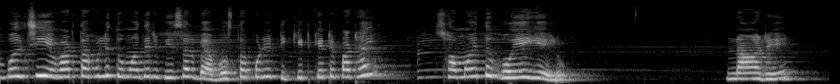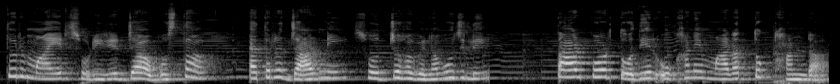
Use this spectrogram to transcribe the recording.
বলছি এবার তাহলে তোমাদের ভিসার ব্যবস্থা করে টিকিট কেটে পাঠাই? সময় তো হয়েই এলো। না রে, তোর মায়ের শরীরের যা অবস্থা, এতটা জার্নি সহ্য হবে না বুঝলি? তারপর তোদের ওখানে মারাত্মক ঠান্ডা।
